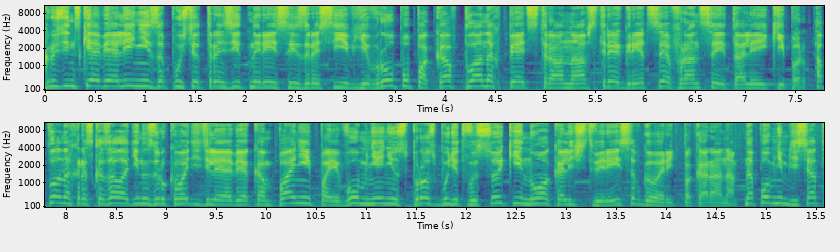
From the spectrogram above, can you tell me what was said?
Грузинские авиалинии запустят транзитные рейсы из России в Европу, пока в планах пять стран – Австрия, Греция, Франция, Италия и Кипр. О планах рассказал один из руководителей авиакомпаний. По его мнению, спрос будет высокий, но о количестве рейсов говорить пока рано. Напомним, 10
